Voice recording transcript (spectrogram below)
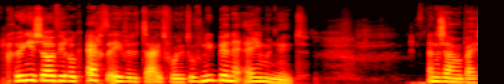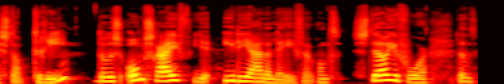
Gun jezelf hier ook echt even de tijd voor. Dit hoeft niet binnen één minuut. En dan zijn we bij stap 3. Dat is omschrijf je ideale leven. Want stel je voor dat het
